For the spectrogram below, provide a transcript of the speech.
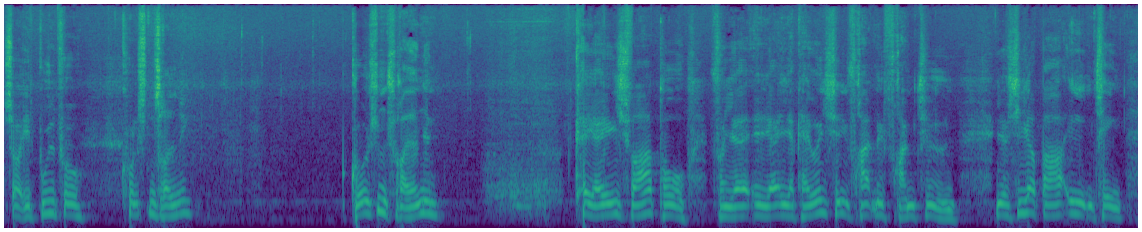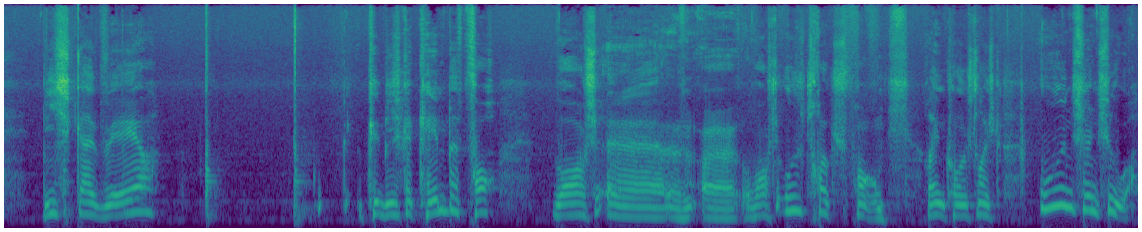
Så et bud på kunstens redning? Kunstens redning? Kan jeg ikke svare på, for jeg, jeg, jeg kan jo ikke se frem i fremtiden. Jeg siger bare én ting. Vi skal være... Vi skal kæmpe for vores, øh, øh, vores udtryksform rent kunstnerisk, uden censur.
